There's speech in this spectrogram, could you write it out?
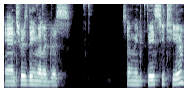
And here's the email address. So i'm going to paste it here.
